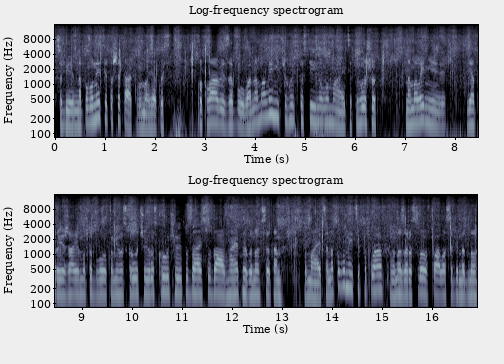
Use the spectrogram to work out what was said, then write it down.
Собі на полуниці то ще так воно якось проклав і забув. А на малині чогось постійно ламається. Того що на малині я проїжджаю мотоблоком, його скручую, розкручую туди-сюди, знаєте, воно все там ламається. На полуниці поклав, воно заросло, впало собі на дно,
